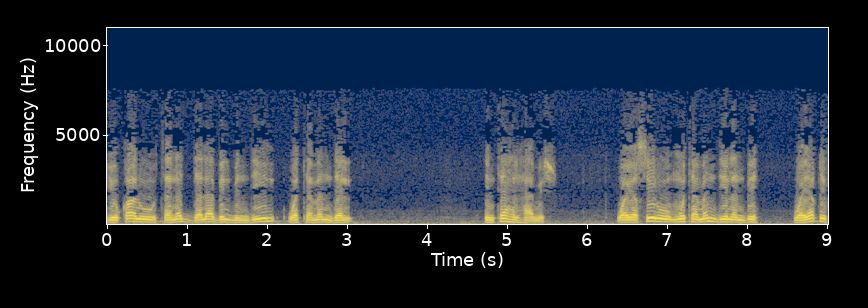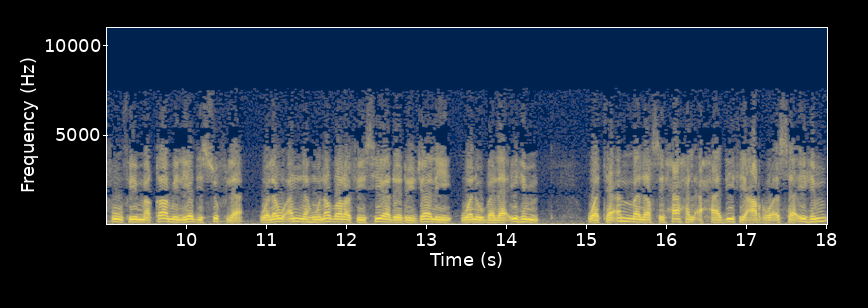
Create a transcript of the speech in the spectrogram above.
يقال تندل بالمنديل وتمندل. انتهى الهامش. ويصير متمندلا به ويقف في مقام اليد السفلى. ولو أنه نظر في سير الرجال ونبلائهم وتأمل صحاح الأحاديث عن رؤسائهم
